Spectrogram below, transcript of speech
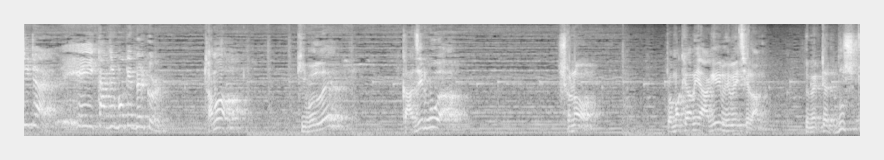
চিটার এই কাজের বুকে বের করেন। থামো। কি বললে? কাজের বুয়া? শোনো, তোমাকে আমি আগেই ভেবেছিলাম, তুমি একটা দুষ্ট,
